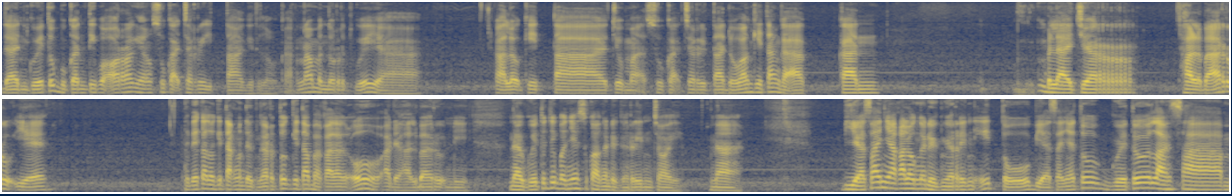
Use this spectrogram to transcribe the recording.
dan gue itu bukan tipe orang yang suka cerita gitu loh. Karena menurut gue ya kalau kita cuma suka cerita doang kita nggak akan belajar hal baru ya. Tapi kalau kita ngedenger tuh kita bakalan oh ada hal baru nih. Nah gue itu tipenya suka ngedengerin coy. Nah biasanya kalau ngedengerin itu biasanya tuh gue tuh langsung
